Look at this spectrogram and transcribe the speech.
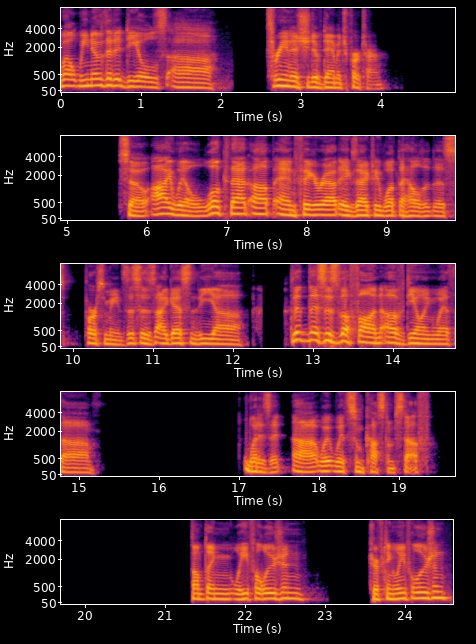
Well, we know that it deals uh three initiative damage per turn. So I will look that up and figure out exactly what the hell that this person means. This is, I guess, the uh th- this is the fun of dealing with uh what is it? Uh with, with some custom stuff. Something leaf illusion? Drifting leaf illusion?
